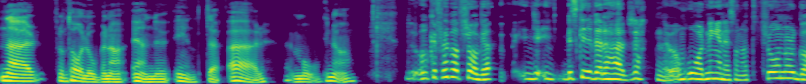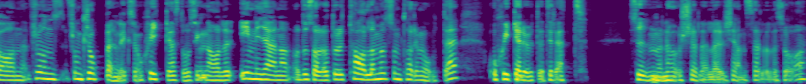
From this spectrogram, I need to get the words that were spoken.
när frontalloberna ännu inte är mogna. Och får jag bara fråga, beskriver jag det här rätt nu? Om ordningen är sån att från organ, från, från kroppen liksom, skickas då signaler in i hjärnan och då sa du att då är det talamus som tar emot det och skickar ut det till rätt syn mm. eller hörsel eller känsel eller så.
